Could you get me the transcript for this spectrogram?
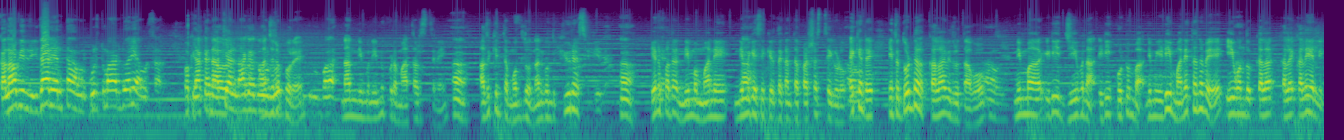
ಕಲಾವಿದರು ಇದ್ದಾರೆ ಅಂತ ಅವ್ರು ಗುರುತು ಮಾಡಿದವರೇ ಅವ್ರು ಸರ್. ಬಾ- ನಾನು ನಿಮ್ಮನ್ನ ಇನ್ನೂ ಕೂಡ ಮಾತಾಡಿಸ್ತೀನಿ. ಅದಕ್ಕಿಂತ ಮೊದಲು ನನ್ಗೊಂದು ಕ್ಯೂರಿಯಾಸಿಟಿ ಇದೆ. ಹಾ. ಏನಪ್ಪಾ ಅಂದ್ರೆ ನಿಮ್ಮ ಮನೆ ನಿಮಗೆ ಸಿಕ್ಕಿರ್ತಕ್ಕಂಥ ಪ್ರಶಸ್ತಿಗಳು. ಯಾಕೆಂದ್ರೆ ಇದು ದೊಡ್ಡ ಕಲಾವಿದ್ರು ತಾವು. ನಿಮ್ಮ ಇಡೀ ಜೀವನ ಇಡೀ ಕುಟುಂಬ ನಿಮ್ಮ ಇಡೀ ಮನೆತನವೇ ಈ ಒಂದು ಕಲ ಕಲೆ ಕಲೆಯಲ್ಲಿ.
